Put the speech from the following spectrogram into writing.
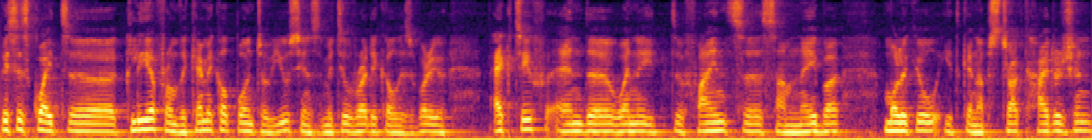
this is quite uh, clear from the chemical point of view since methyl radical is very active and uh, when it finds uh, some neighbor molecule it can abstract hydrogen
